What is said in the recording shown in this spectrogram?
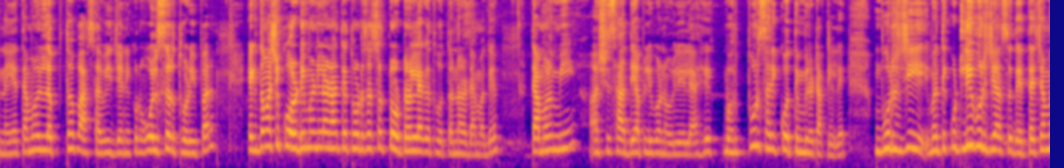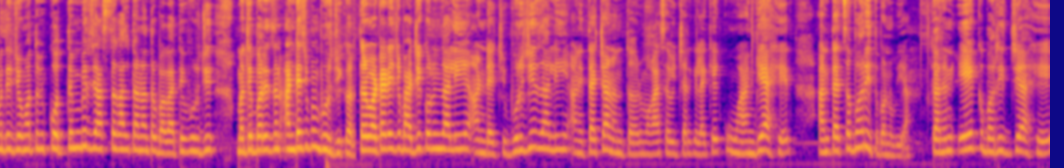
नाही आहे त्यामुळे लपथप असावी जेणेकरून ओलसर थोडीफार. एकदम अशी कोरडी म्हणलं ना ते थोडंसं असं टोटर लागत होतं नरड्यामध्ये. त्यामुळे मी अशी साधी आपली बनवलेली आहे. भरपूर सारी कोथिंबीर टाकलेली आहे. बुर्जी मग ती कुठलीही बुर्जी असू दे त्याच्यामध्ये जेव्हा तुम्ही कोथिंबीर जास्त घालता ना तर बघा ती भुर्जी मग ते बरेच जण अंड्याची पण भुर्जी करतात. तर बटाट्याची भाजी करून झाली अंड्याची भुर्जी झाली आणि त्याच्यानंतर मग असा विचार केला की एक वांगे आहेत आणि त्याचं भरीत बनवूया. कारण एक भरीत जे आहे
